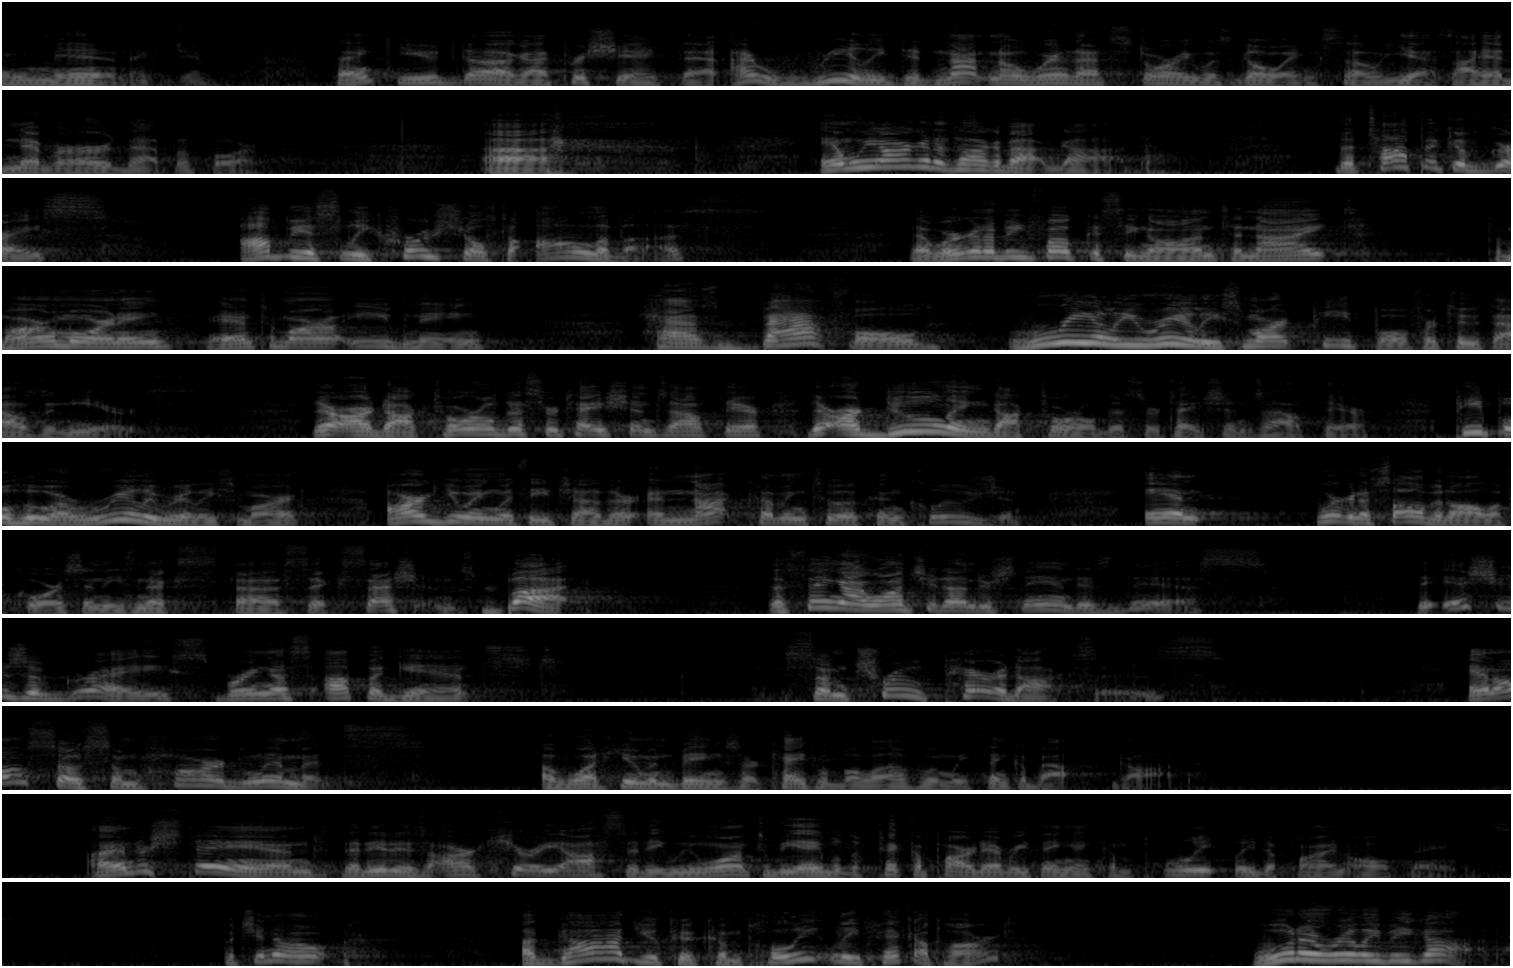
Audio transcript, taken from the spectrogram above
Amen. Thank you, Jim. Thank you, Doug. I appreciate that. I really did not know where that story was going. So, yes, I had never heard that before. Uh, and we are going to talk about God. The topic of grace, obviously crucial to all of us, that we're going to be focusing on tonight, tomorrow morning, and tomorrow evening, has baffled really, really smart people for 2,000 years. There are doctoral dissertations out there. There are dueling doctoral dissertations out there. People who are really, really smart arguing with each other and not coming to a conclusion. And we're going to solve it all, of course, in these next uh, six sessions. But the thing I want you to understand is this the issues of grace bring us up against some true paradoxes and also some hard limits of what human beings are capable of when we think about God. I understand that it is our curiosity. We want to be able to pick apart everything and completely define all things. But you know, a God you could completely pick apart wouldn't really be God.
